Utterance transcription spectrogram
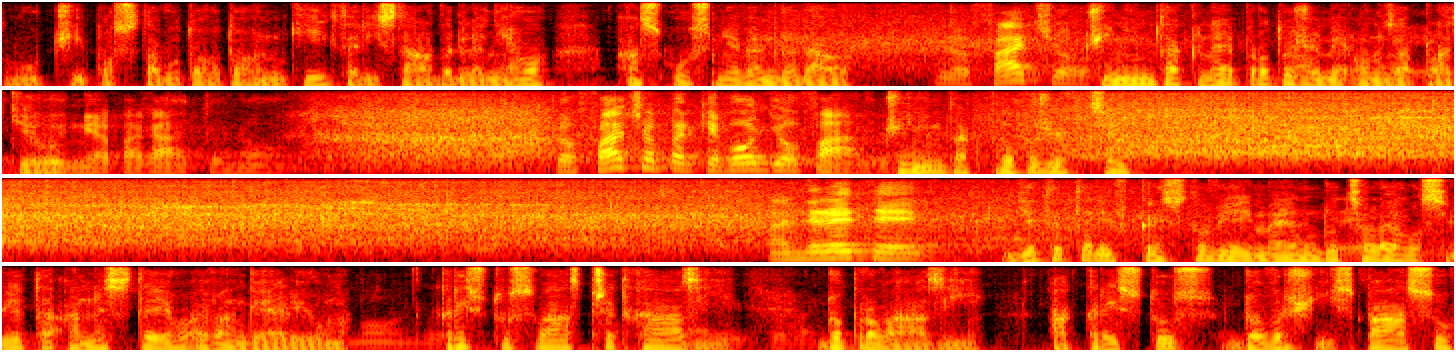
vůdčí postavu tohoto hnutí, který stál vedle něho a s úsměvem dodal. Činím tak ne, protože mi on zaplatil. No. Činím tak, protože chci. Andrete Jděte tedy v Kristově jmén do celého světa a neste jeho evangelium. Kristus vás předchází, doprovází a Kristus dovrší spásu,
